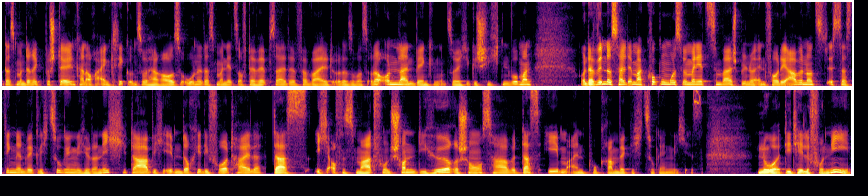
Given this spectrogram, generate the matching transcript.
dass man direkt bestellen kann, auch ein Klick und so heraus, ohne dass man jetzt auf der Webseite verweilt oder sowas. Oder Online-Banking und solche Geschichten, wo man unter Windows halt immer gucken muss, wenn man jetzt zum Beispiel nur NVDA benutzt, ist das Ding denn wirklich zugänglich oder nicht. Da habe ich eben doch hier die Vorteile, dass ich auf dem Smartphone schon die höhere Chance habe, dass eben ein Programm wirklich zugänglich ist. Nur die Telefonie,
